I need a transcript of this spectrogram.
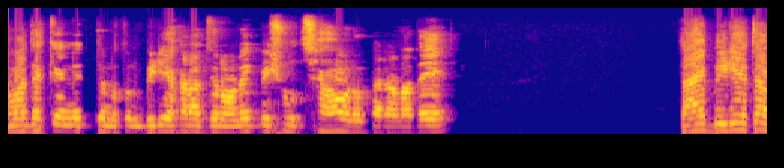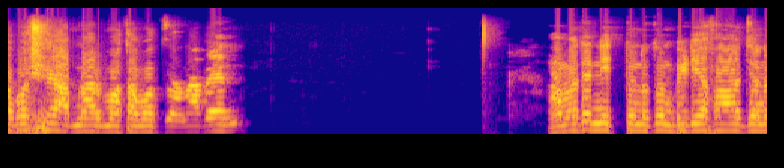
আমাদেরকে নিত্য নতুন ভিডিও করার জন্য অনেক বেশি উৎসাহ অনুপ্রেরণা দেয়। তাই ভিডিওতে অবশ্যই আপনার মতামত জানাবেন। আমাদের নিত্য নতুন ভিডিও পাওয়ার জন্য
